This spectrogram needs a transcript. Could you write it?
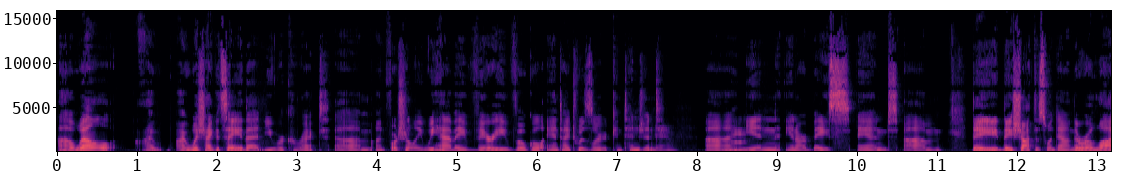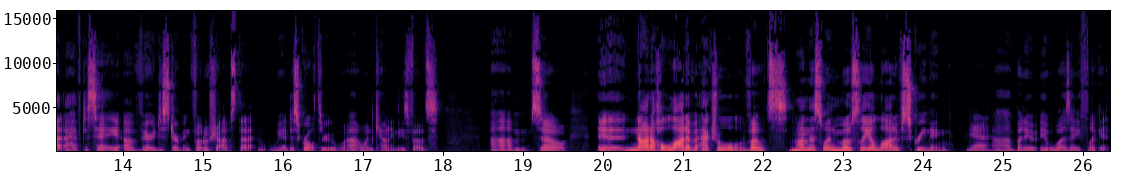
Uh, well, I I wish I could say that you were correct. Um, unfortunately, we have a very vocal anti Twizzler contingent Yeah. Uh, Mm. in in our base, and um, they they shot this one down. There were a lot, I have to say, of very disturbing photoshops that we had to scroll through uh, when counting these votes. Um, so. Uh, not a whole lot of actual votes on Mm. this one. Mostly a lot of screaming, Yeah. uh, but it, it was a flick it.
